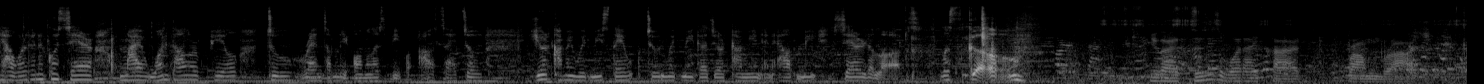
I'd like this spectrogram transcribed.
yeah, we're gonna go share my one dollar pill to randomly homeless people outside. So you're coming with me. Stay tuned with me because you're coming and help me share the love. Let's go. You guys, this is what I got from Raj.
